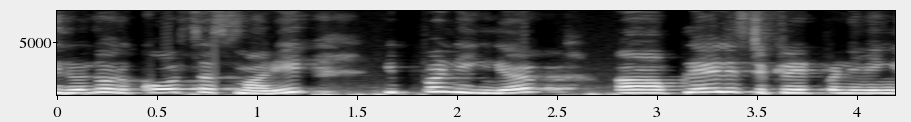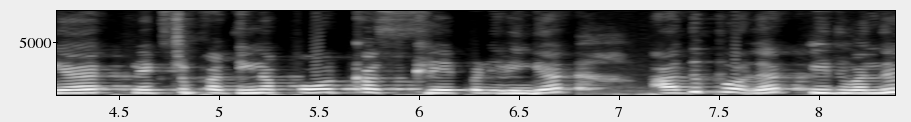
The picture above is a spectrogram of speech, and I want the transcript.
இது வந்து ஒரு கோர்சஸ் மாதிரி. இப்போ நீங்கள் பிளேலிஸ்ட் க்ரியேட் பண்ணுவீங்க. நெக்ஸ்ட்டு பார்த்தீங்கன்னா பாட்காஸ்ட் க்ரியேட் பண்ணுவீங்க. அது போல் இது வந்து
